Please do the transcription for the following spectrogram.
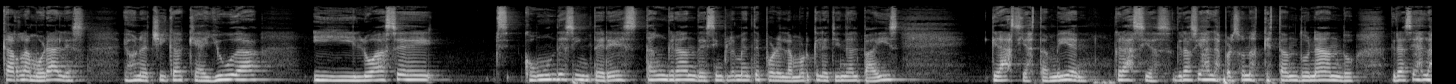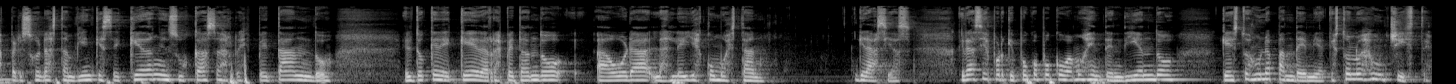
Carla Morales es una chica que ayuda y lo hace con un desinterés tan grande simplemente por el amor que le tiene al país. Gracias también, gracias, gracias a las personas que están donando, gracias a las personas también que se quedan en sus casas respetando el toque de queda, respetando ahora las leyes como están. Gracias. Gracias porque poco a poco vamos entendiendo que esto es una pandemia, que esto no es un chiste.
